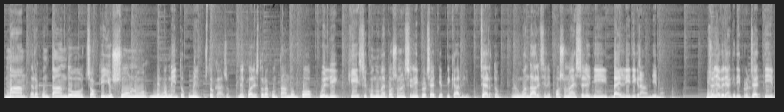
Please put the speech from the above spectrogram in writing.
ma raccontando ciò che io sono nel momento, come in questo caso, nel quale sto raccontando un po' quelli che secondo me possono essere dei progetti applicabili. Certo, a lungo andare ce ne possono essere di belli, di grandi, ma bisogna avere anche dei progetti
